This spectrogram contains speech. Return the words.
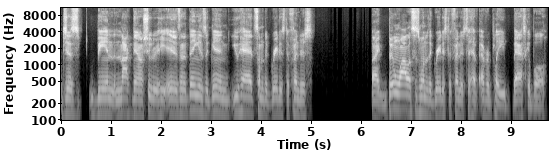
just being the knockdown shooter he is. And the thing is, again, you had some of the greatest defenders. Like Ben Wallace is one of the greatest defenders to have ever played basketball.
